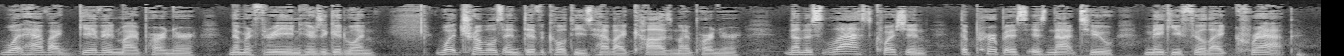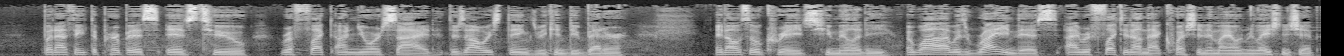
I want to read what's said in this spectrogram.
what have I given my partner? Number three, and here's a good one. What troubles and difficulties have I caused my partner? Now, this last question, the purpose is not to make you feel like crap, but I think the purpose is to reflect on your side. There's always things we can do better. it also creates humility. And while I was writing this, I reflected on that question in my own relationship.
